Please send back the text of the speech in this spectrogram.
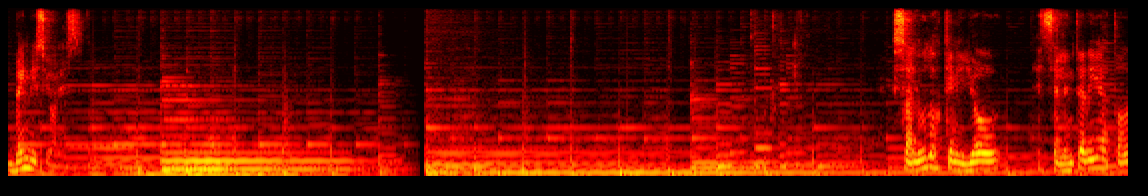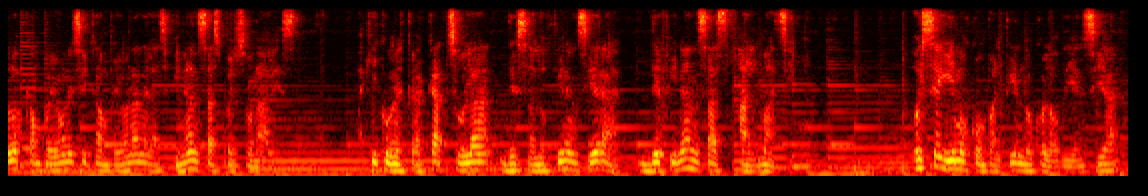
Bendiciones. Saludos Kenny Joe, excelente día a todos los campeones y campeonas de las finanzas personales. Aquí con nuestra cápsula de salud financiera de finanzas al máximo. Hoy seguimos compartiendo con la audiencia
